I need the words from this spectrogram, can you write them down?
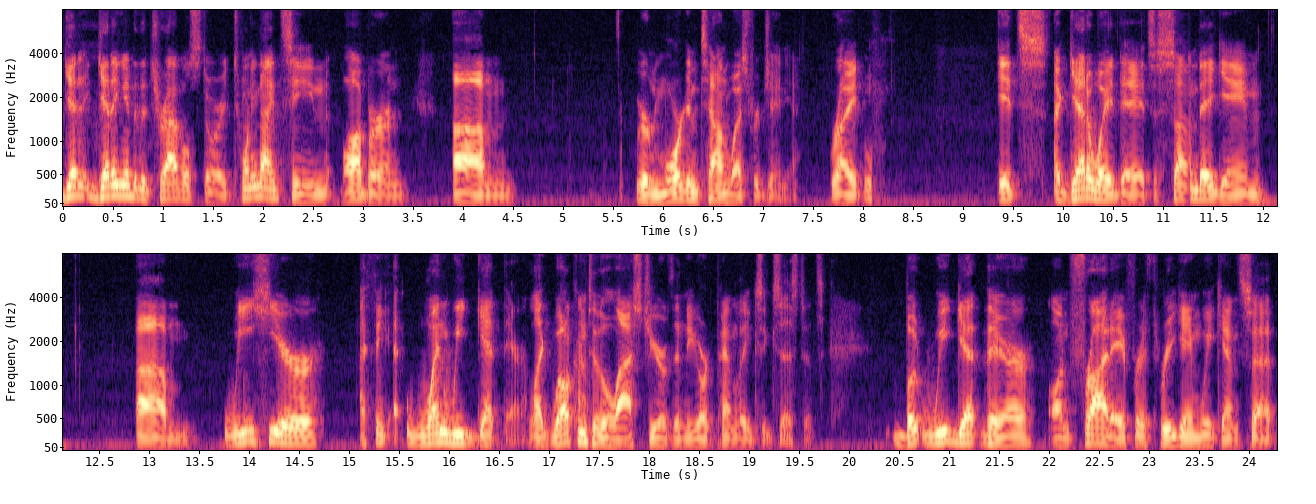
get, getting into the travel story. 2019 Auburn. Um, we were in Morgantown, West Virginia. Right. It's a getaway day. It's a Sunday game. Um, we hear. I think when we get there, like welcome to the last year of the New York Penn League's existence but we get there on Friday for a three game weekend set.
